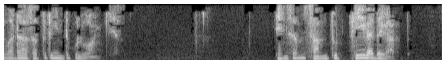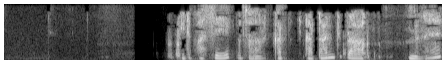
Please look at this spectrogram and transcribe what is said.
වඩා සතුටින් ඉන්න පුළුවන් කියලා. එනිසම් සන්තුට්ටි වැදගත්. ඊට පස්සේ කතංච ප්‍රාමණ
